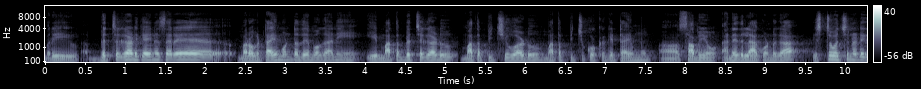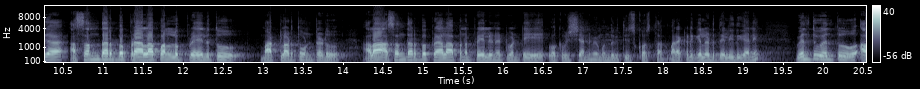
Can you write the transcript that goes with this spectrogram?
మరి బిచ్చగాడికైనా సరే మరొక టైం ఉంటుందేమో కానీ ఈ మత బిచ్చగాడు మత పిచ్చివాడు మత పిచ్చుకొక్కకి టైము సమయం అనేది లేకుండా ఇష్టం వచ్చినట్టుగా అసందర్భ ప్రాలాపనలు ప్రేలుతూ మాట్లాడుతూ ఉంటాడు. అలా అసందర్భ ప్రాలాపన ప్రేలినటువంటి ఒక విషయాన్ని మీ ముందుకు తీసుకొస్తాను. మరి ఎక్కడికి వెళ్ళాడో తెలియదు కానీ వెళ్తూ వెళ్తూ ఆ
